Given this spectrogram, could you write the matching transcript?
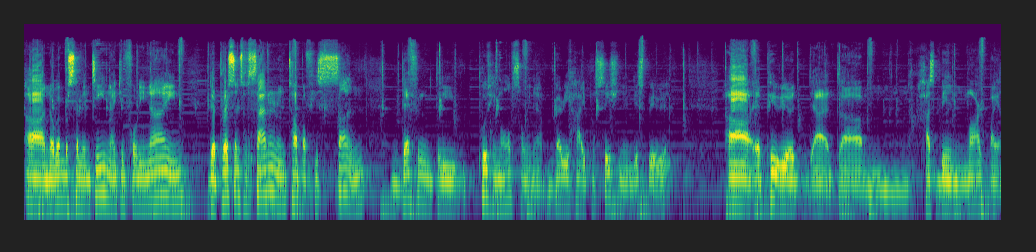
uh, November 17, 1949, the presence of Saturn on top of his sun definitely put him also in a very high position in this period. Uh, a period that um, has been marked by a,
